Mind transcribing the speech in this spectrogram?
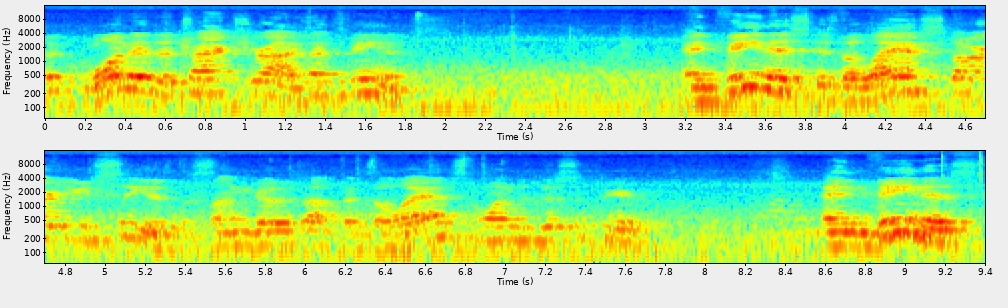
that one that attracts your eyes, that's Venus. And Venus is the last star you see as the sun goes up. It's the last one to disappear. And Venus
